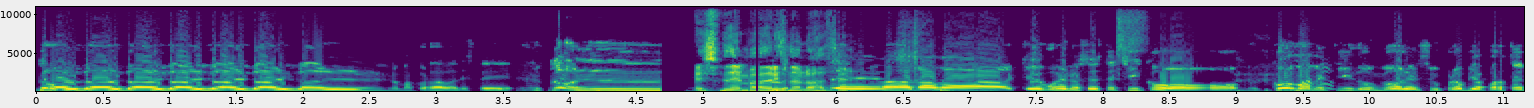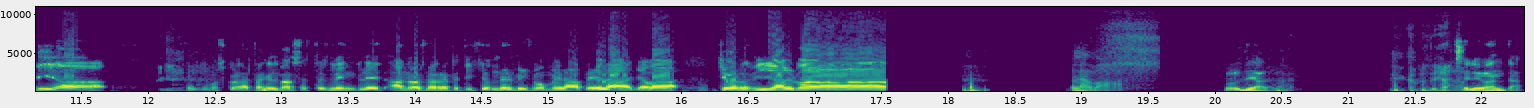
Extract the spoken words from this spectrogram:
Gol, gol, gol, gol, gol, gol, gol. No me acordaba de este. Gol. Eso en el Madrid no lo hace. ¡De Álava! ¡Qué bueno es este chico! ¿Cómo ha metido un gol en su propia portería? Seguimos con el ataque del Barça. Este es Lenglet. Ah, no, es la repetición del mismo. Me la pela. Ya va. Jordi Alba. Álava. Gol de Alba. Se levanta.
